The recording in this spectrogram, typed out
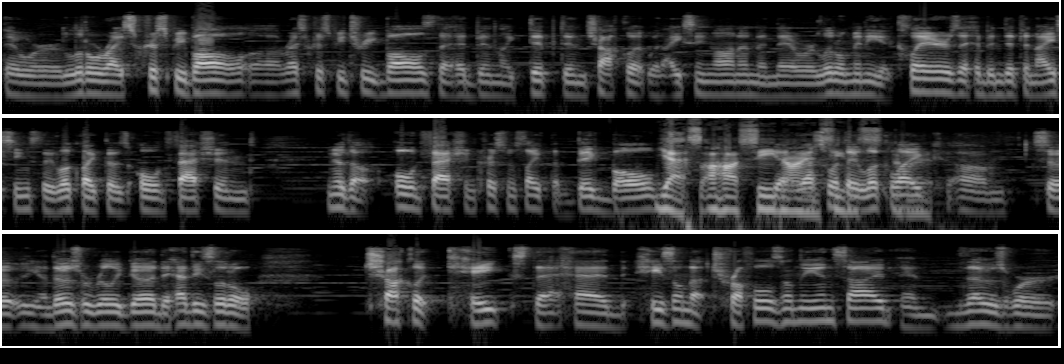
there were little Rice Krispie ball, uh, Rice Krispie treat balls that had been like dipped in chocolate with icing on them, and there were little mini eclairs that had been dipped in icing, so they looked like those old fashioned, you know, the old fashioned Christmas light, the big bulbs. Yes, uh huh. C yeah, that's what they look like. Um, so you know, those were really good. They had these little chocolate cakes that had hazelnut truffles on the inside, and those were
